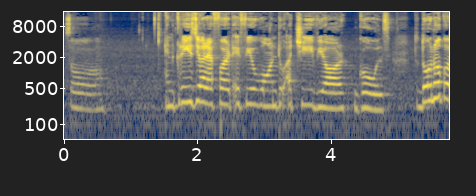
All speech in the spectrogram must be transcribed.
So, increase your effort if you want to achieve your goals. तो दोनों को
